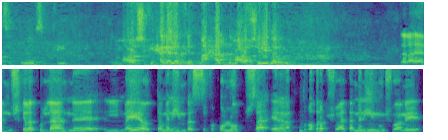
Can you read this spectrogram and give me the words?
660 أنا ما أعرفش في حاجة لفت مع حد ما أعرفش ليه برضه. لا لا هي المشكلة كلها إن ال 100 وال 80 بس فكله يعني أنا كنت بضرب شوية 80 وشوية 100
